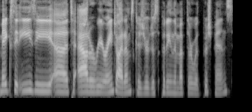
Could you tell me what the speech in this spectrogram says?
makes it easy uh, to add or rearrange items because you're just putting them up there with push pins.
